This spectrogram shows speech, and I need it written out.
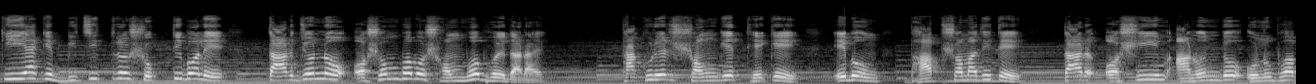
কি এক বিচিত্র শক্তি বলে তার জন্য অসম্ভব সম্ভব হয়ে দাঁড়ায়। ঠাকুরের সঙ্গে থেকে এবং ভাব সমাধিতে তার অসীম আনন্দ অনুভব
